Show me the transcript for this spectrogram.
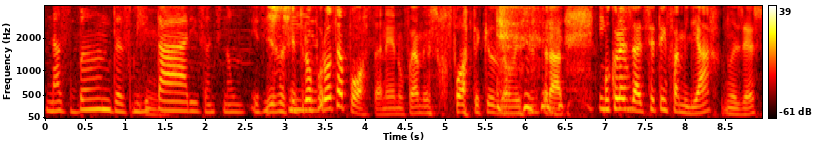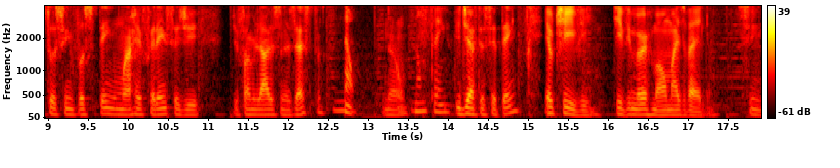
nas bandas militares, Sim. antes não existia. Mesmo assim, entrou por outra porta, né? Não foi a mesma porta que os homens entraram. então, uma curiosidade, você tem familiar no Exército? Assim, você tem uma referência de, de familiares no Exército? Não. Não? Não tenho. E de FTC tem? Eu tive. Tive meu irmão mais velho. Sim.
